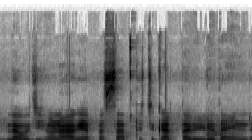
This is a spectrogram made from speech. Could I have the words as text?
ਲਓ ਜੀ, ਹੁਣ ਆ ਗਿਆ ਆਪਾਂ ਸੱਤ 'ਚ ਕਰਤਾ ਵੀਡੀਓ ਦਾ ਐਂਡ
